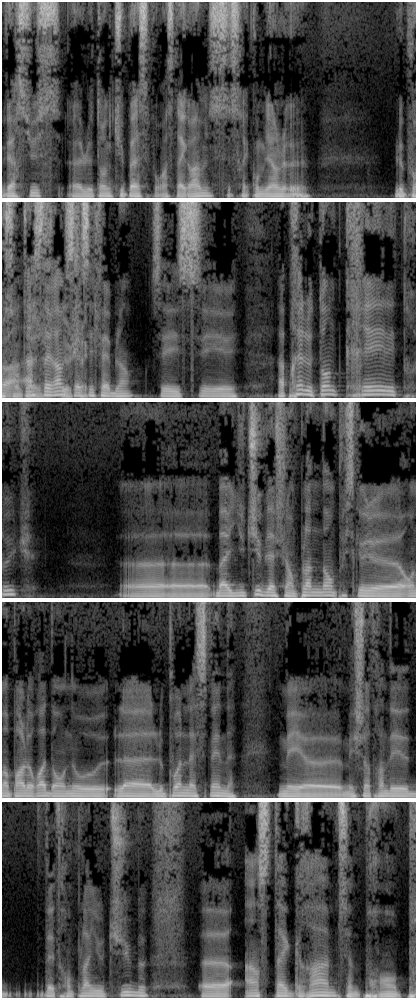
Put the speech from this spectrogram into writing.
versus euh, le temps que tu passes pour Instagram, ce serait combien le le pourcentage. Instagram c'est assez faible. Hein. C'est c'est après le temps de créer les trucs. Euh, bah YouTube là je suis en plein dedans puisque euh, on en parlera dans nos la- le point de la semaine mais euh, mais je suis en train d'être en plein YouTube Euh, Instagram ça me prend pff,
